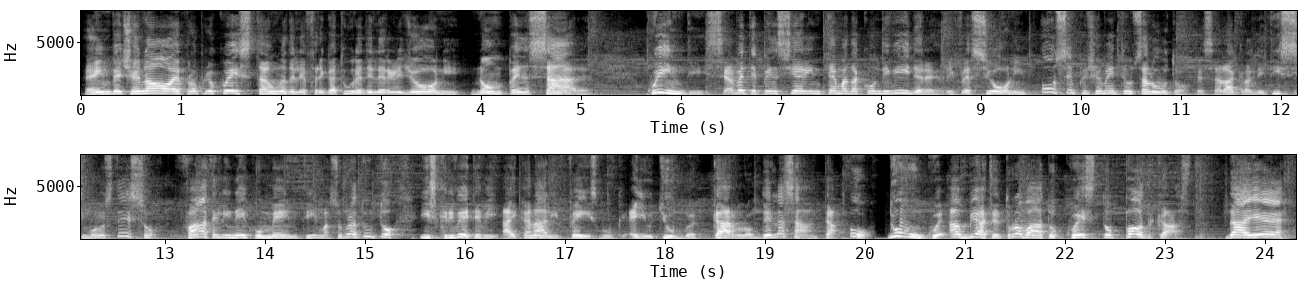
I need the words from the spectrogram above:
E invece no, è proprio questa una delle fregature delle religioni, non pensare. Quindi, se avete pensieri in tema da condividere, riflessioni o semplicemente un saluto, che sarà graditissimo lo stesso, fateli nei commenti, ma soprattutto iscrivetevi ai canali Facebook e YouTube Carlo della Santa o dovunque abbiate trovato questo podcast. Dai, eh!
